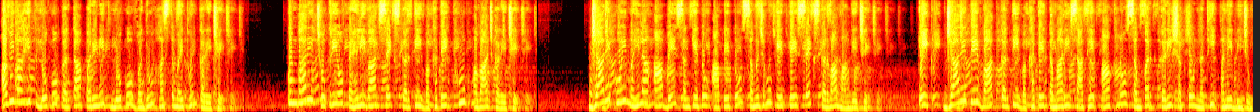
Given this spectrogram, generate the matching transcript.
અવિવાહિત લોકો કરતા પરિણીત લોકો વધુ હસ્તમૈથુન કરે છે. કુંભારી છોકરીઓ પહેલીવાર સેક્સ કરતી વખતે ખૂબ અવાજ કરે છે. જ્યારે કોઈ મહિલા આ બે સંકેતો આપે તો સમજવું કે તે સેક્સ કરવા માંગે છે. એક, જ્યારે તે વાત કરતી વખતે તમારી સાથે આંખનો સંપર્ક કરી શકતો નથી અને બીજું,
